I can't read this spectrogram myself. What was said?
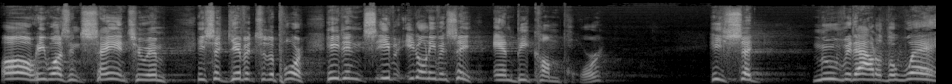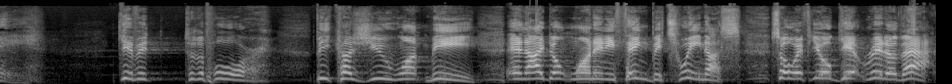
Oh, he wasn't saying to him, he said, give it to the poor. He didn't even, he don't even say, and become poor. He said, move it out of the way. Give it to the poor because you want me and I don't want anything between us. So if you'll get rid of that,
